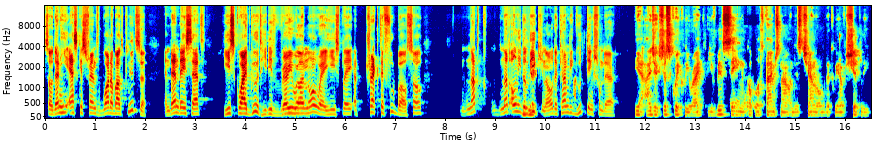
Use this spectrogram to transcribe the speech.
So then he asked his friends, "What about Knutse?" And then they said he's quite good. He did very well in mm-hmm. Norway. He's played attractive football. So not not only the league, you know, there can be good things from there. Yeah, Ajax, just quickly, right? You've been saying a couple of times now on this channel that we have a shit league.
